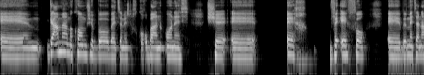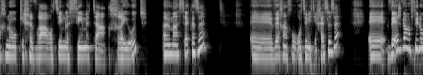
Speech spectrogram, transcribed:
אמ, גם מהמקום שבו בעצם יש לך קורבן אונס, שאיך ואיפה אה, באמת אנחנו כחברה רוצים לשים את האחריות על מעשה כזה, ואיך אנחנו רוצים להתייחס לזה. אה, ויש גם אפילו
